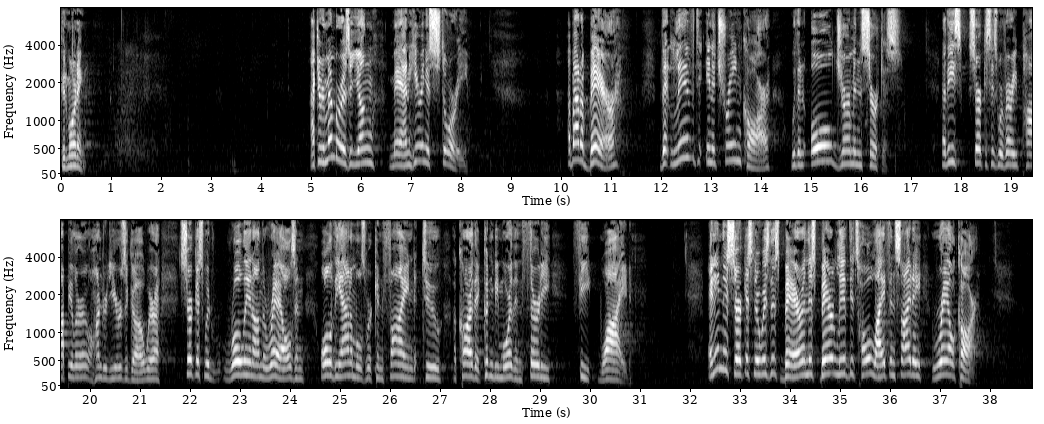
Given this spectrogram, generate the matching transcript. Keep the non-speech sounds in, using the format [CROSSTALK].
Good morning. I can remember as a young man hearing a story about a bear that lived in a train car with an old German circus. Now, these circuses were very popular 100 years ago, where a circus would roll in on the rails and all of the animals were confined to a car that couldn't be more than 30 feet wide. And in this circus, there was this bear, and this bear lived its whole life inside a rail car.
